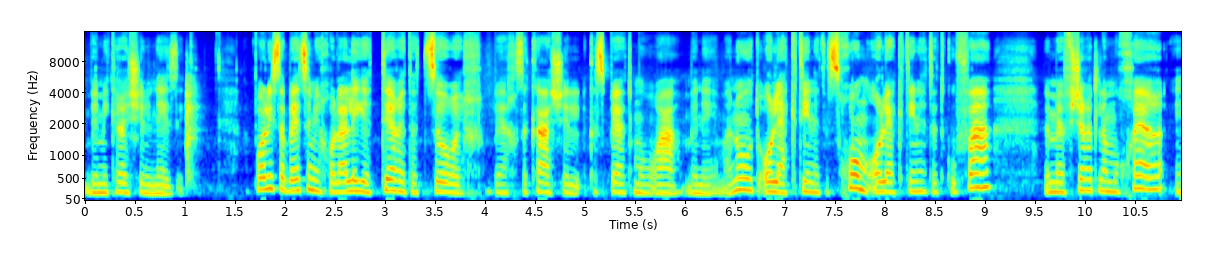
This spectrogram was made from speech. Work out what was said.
במקרה של נזק. הפוליסה בעצם יכולה לייתר את הצורך בהחזקה של כספי התמורה בנאמנות, או להקטין את הסכום, או להקטין את התקופה, ומאפשרת למוכר אה,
